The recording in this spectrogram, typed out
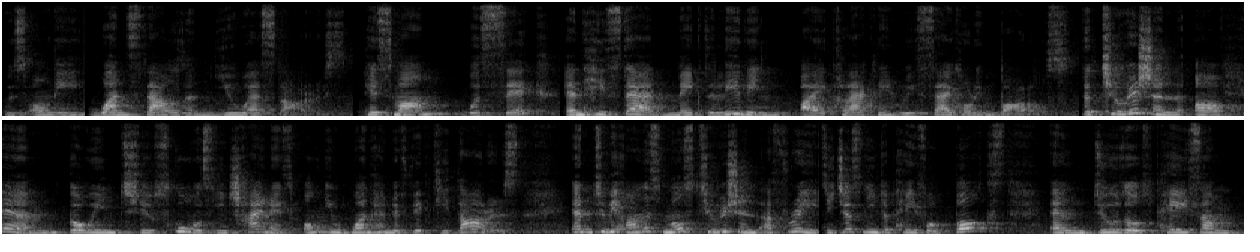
was only 1,000 US dollars. His mom was sick, and his dad made the living by collecting recycling bottles. The tuition of him going to schools in China is only $150. And to be honest, most tuitions are free. You just need to pay for books and do those pay some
